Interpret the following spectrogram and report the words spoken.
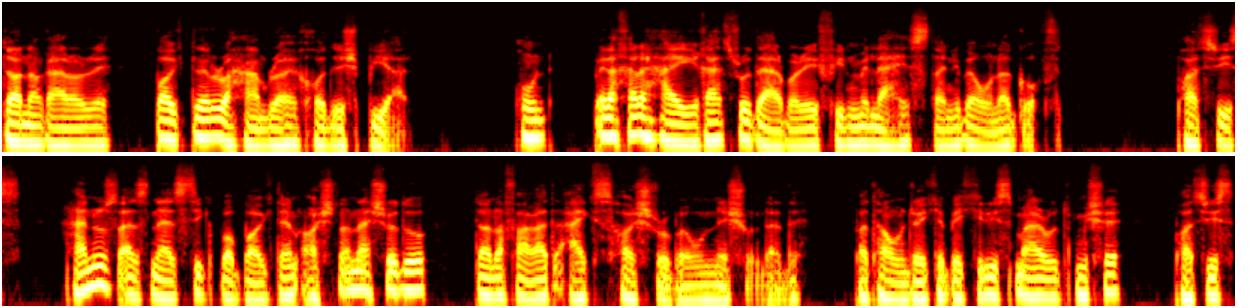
دانا قراره باگدن رو همراه خودش بیاره. اون بالاخره حقیقت رو درباره فیلم لهستانی به اونا گفت. پاتریس هنوز از نزدیک با باگدن آشنا نشد و دانا فقط عکس هاش رو به اون نشون داده و تا اونجایی که به کریس مربوط میشه پاتریس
